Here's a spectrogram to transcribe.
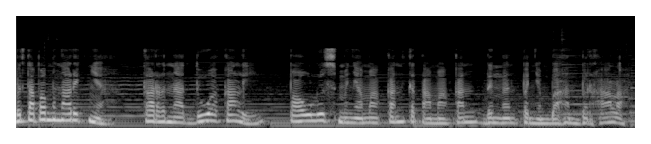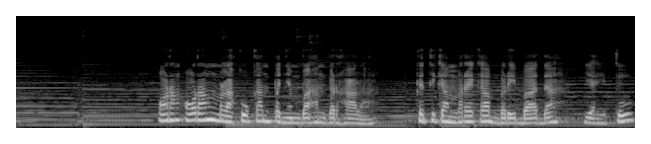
Betapa menariknya, karena dua kali Paulus menyamakan ketamakan dengan penyembahan berhala. Orang-orang melakukan penyembahan berhala ketika mereka beribadah, yaitu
